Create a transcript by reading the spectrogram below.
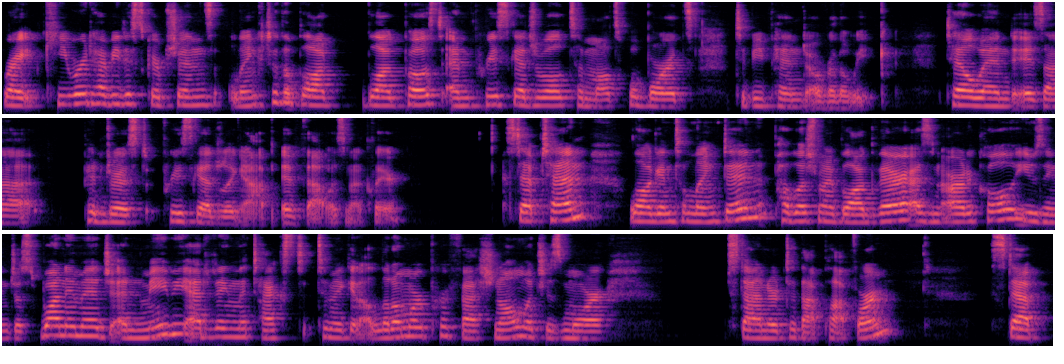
write keyword heavy descriptions, link to the blog, blog post, and pre schedule to multiple boards to be pinned over the week. Tailwind is a Pinterest pre scheduling app, if that was not clear. Step 10 log into LinkedIn, publish my blog there as an article using just one image and maybe editing the text to make it a little more professional, which is more standard to that platform. Step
